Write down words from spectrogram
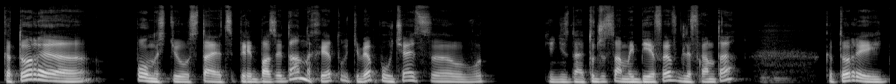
которое полностью ставится перед базой данных, и это у тебя получается вот, я не знаю, тот же самый BFF для фронта, который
